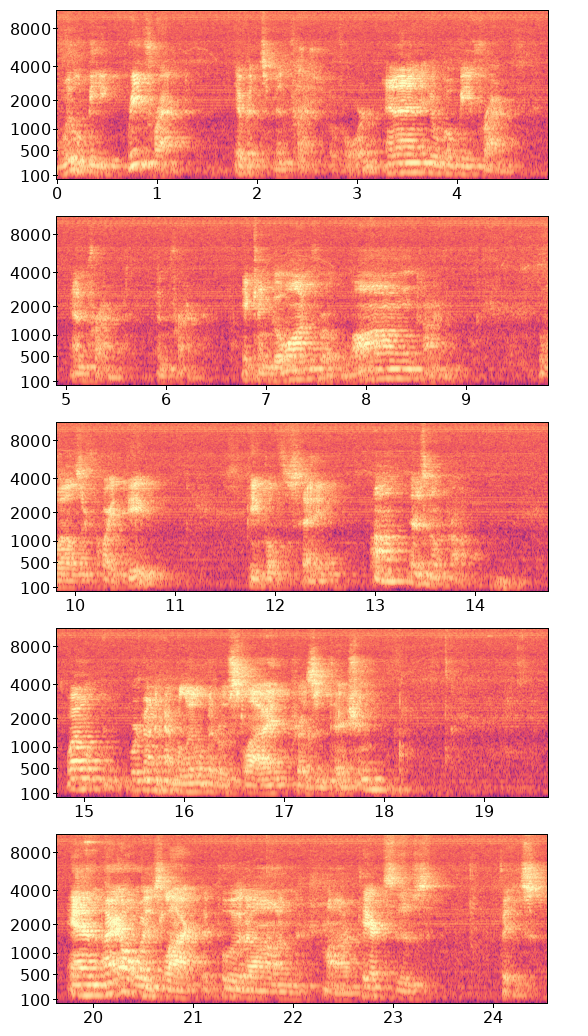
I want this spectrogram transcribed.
will be refracked if it's been fracked before, and then it will be fracked and fracked and fracked. It can go on for a long time. The wells are quite deep. People say, oh, there's no problem. Well, we're going to have a little bit of a slide presentation. And I always like to put on my Texas face.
